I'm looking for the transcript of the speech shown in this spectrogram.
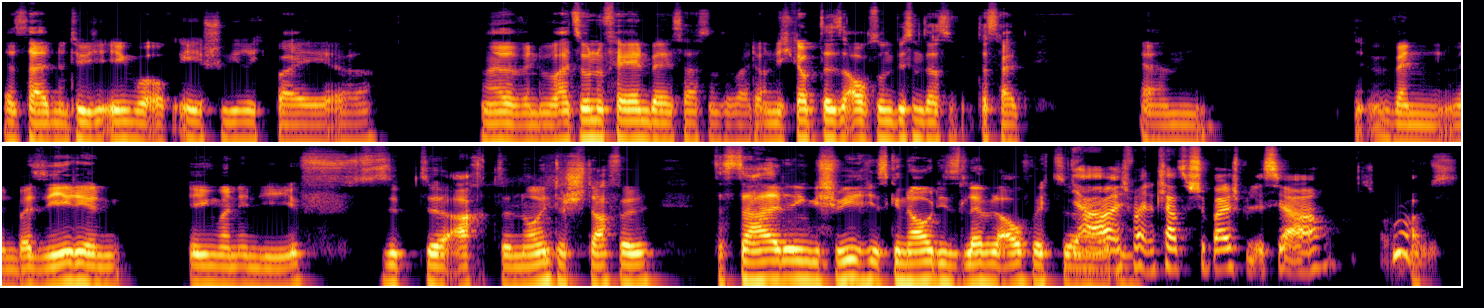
Das ist halt natürlich irgendwo auch eh schwierig bei, äh, ne, wenn du halt so eine Fanbase hast und so weiter. Und ich glaube, das ist auch so ein bisschen das, das halt, ähm, wenn, wenn bei Serien irgendwann in die siebte, achte, neunte Staffel, dass da halt irgendwie schwierig ist, genau dieses Level aufrechtzuerhalten. Ja, ich meine, klassische Beispiel ist ja Scrubs.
